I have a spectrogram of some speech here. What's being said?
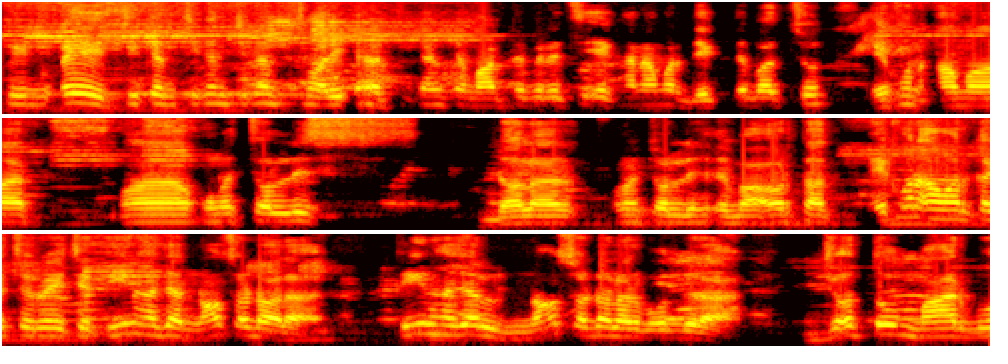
পিট এই চিকেন চিকেন চিকেন সরি চিকেনকে মারতে পেরেছি। এখানে আমার দেখতে পাচ্ছ, এখন আমার উনচল্লিশ ডলার উনচল্লিশ, বা অর্থাৎ এখন আমার কাছে রয়েছে তিন হাজার নশো ডলার তিন হাজার নশো ডলার বন্ধুরা। যত মারবো,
